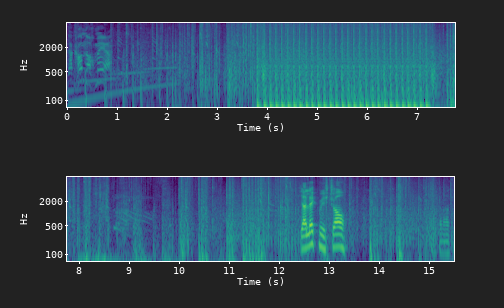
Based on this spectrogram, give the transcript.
Da kommen noch mehr. Ja, leck mich, ciao. Granaten.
